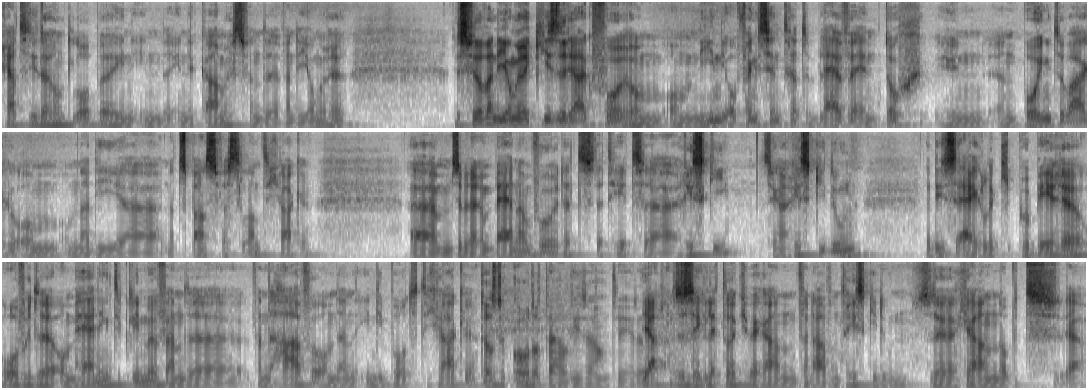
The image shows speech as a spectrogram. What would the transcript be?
ratten die daar rondlopen in, in, de, in de kamers van de, van de jongeren. Dus veel van die jongeren kiezen er eigenlijk voor om, om niet in die opvangcentra te blijven en toch hun, een poging te wagen om, om naar, die, naar het Spaanse vasteland te geraken. Um, ze hebben daar een bijnaam voor, dat, dat heet risky. Ze gaan risky doen. Dat is eigenlijk proberen over de omheining te klimmen van de, van de haven om dan in die boot te geraken. Dat is de codetaal die ze hanteren. Ja, ze zeggen letterlijk, we gaan vanavond risky doen. Ze gaan op het, ja,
